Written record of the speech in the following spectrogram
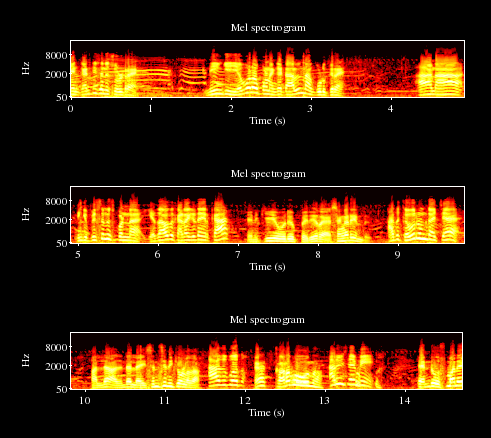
என் கண்டிஷனை சொல்றேன் நீங்க எவ்வளவு பணம் கேட்டாலும் நான் கொடுக்குறேன் ஆனா நீங்க பிசினஸ் பண்ண ஏதாவது கடை கிட்ட இருக்கா എനിക്ക് ഒരു പെരിയ റേഷൻ കടയുണ്ട് அது கவர்மெண்டாச்சே അല്ല അതിന്റെ ലൈസൻസ് എനിക്കുള്ളതാ அது போதும் ഏ കട പോകുന്ന அரவிந்த் சாமி എന്റെ ഉസ്മാനെ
